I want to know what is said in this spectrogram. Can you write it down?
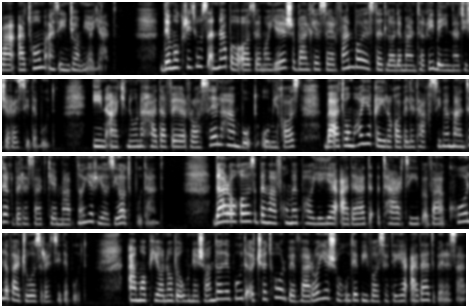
و اتم از اینجا می آید. دموکریتوس نه با آزمایش بلکه صرفاً با استدلال منطقی به این نتیجه رسیده بود. این اکنون هدف راسل هم بود. او می‌خواست به اتمهای غیرقابل تقسیم منطق برسد که مبنای ریاضیات بودند. در آغاز به مفهوم پایه عدد، ترتیب و کل و جز رسیده بود. اما پیانو به او نشان داده بود چطور به ورای شهود بیواسطه عدد برسد.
